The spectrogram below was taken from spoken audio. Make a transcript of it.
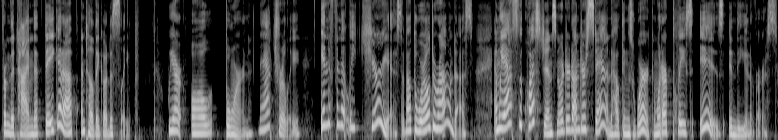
from the time that they get up until they go to sleep. We are all born naturally infinitely curious about the world around us. And we ask the questions in order to understand how things work and what our place is in the universe.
